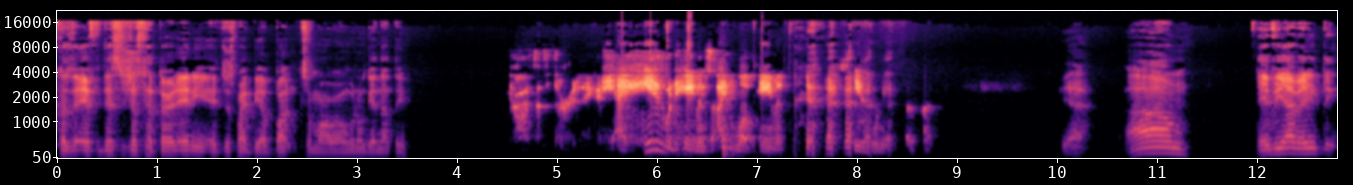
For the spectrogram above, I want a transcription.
because if this is just a third inning, it just might be a bunt tomorrow, and we don't get nothing. God, that's the third thing. I hated when Heyman. I love Heyman. I hated when he that. yeah. Um. if you have anything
